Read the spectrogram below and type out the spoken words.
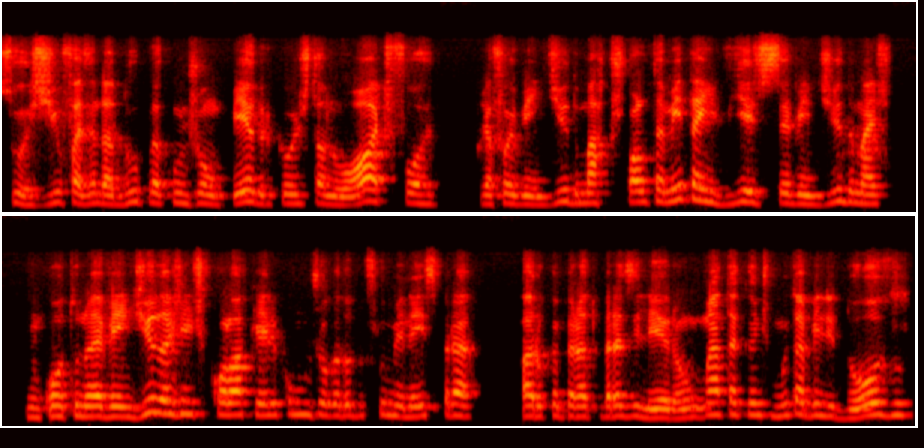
surgiu fazendo a dupla com João Pedro, que hoje está no Watford, já foi vendido. Marcos Paulo também está em vias de ser vendido, mas enquanto não é vendido, a gente coloca ele como jogador do Fluminense pra, para o Campeonato Brasileiro. É um atacante muito habilidoso,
